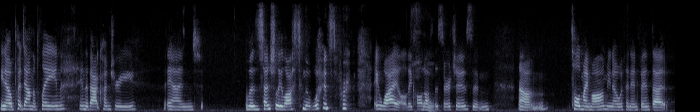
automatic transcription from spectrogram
you know put down the plane in the back country and was essentially lost in the woods for a while. They called Oh. off the searches and um, told my mom, you know, with an infant that,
